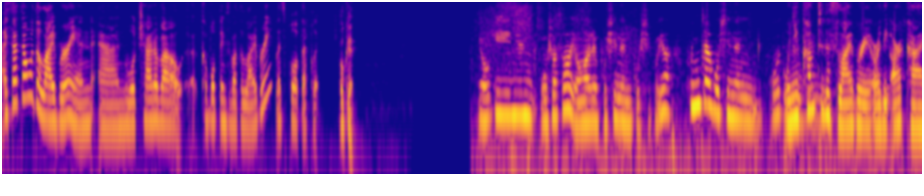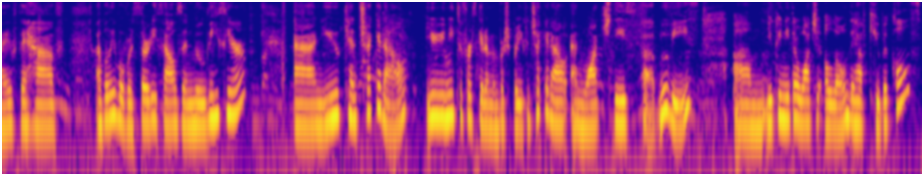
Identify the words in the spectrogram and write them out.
I sat down with a librarian and we'll chat about a couple of things about the library. Let's pull up that clip. Okay. When you come to this library or the archive, they have, I believe, over 30,000 movies here. And you can check it out. You, you need to first get a membership, but you can check it out and watch these uh, movies. Um, you can either watch it alone, they have cubicles,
